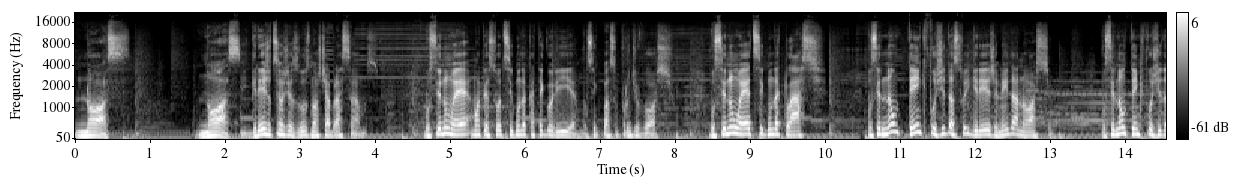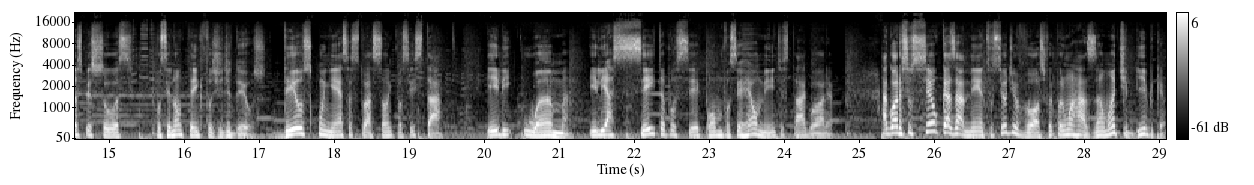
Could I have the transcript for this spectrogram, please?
nós, nós, Igreja do Senhor Jesus, nós te abraçamos. Você não é uma pessoa de segunda categoria, você que passou por um divórcio. Você não é de segunda classe. Você não tem que fugir da sua igreja, nem da nossa. Você não tem que fugir das pessoas, você não tem que fugir de Deus. Deus conhece a situação em que você está. Ele o ama, ele aceita você como você realmente está agora. Agora, se o seu casamento, o seu divórcio foi por uma razão antibíblica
